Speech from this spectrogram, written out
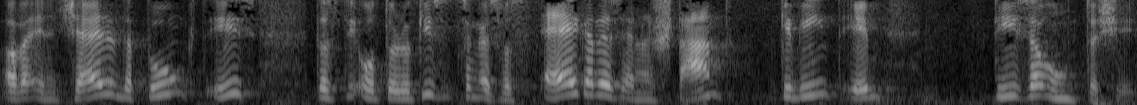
aber ein entscheidender Punkt ist, dass die Ontologie sozusagen als was Eigenes einen Stand gewinnt, eben dieser Unterschied.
